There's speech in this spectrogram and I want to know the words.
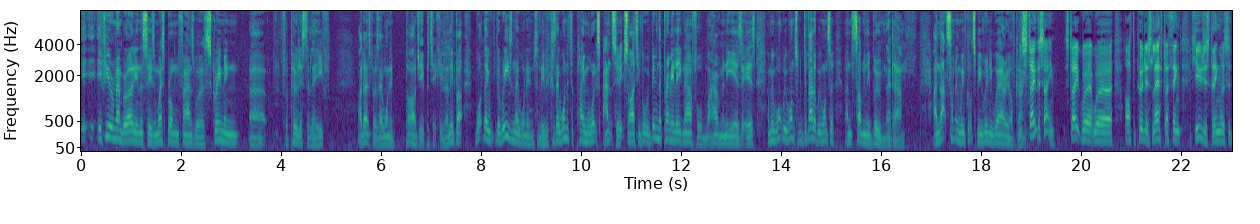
if you remember early in the season, West Brom fans were screaming uh, for Pulis to leave. I don't suppose they wanted Pardew particularly, but what they the reason they wanted him to leave is because they wanted to play more expansive, exciting football. We've been in the Premier League now for however many years it is, and we want we want to develop. We want to, and suddenly, boom, they're down. And that's something we've got to be really wary of going. Stoke the same. Stoke were, were after Pulis left. I think Hughes' thing was to,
